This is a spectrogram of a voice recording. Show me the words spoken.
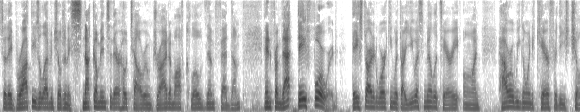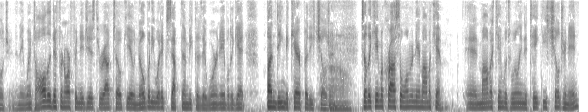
So they brought these 11 children, they snuck them into their hotel room, dried them off, clothed them, fed them. Hmm. And from that day forward, they started working with our U.S. military on How are we going to care for these children? And they went to all the different orphanages throughout Tokyo. Nobody would accept them because they weren't able to get funding to care for these children. Till they came across a woman named Mama Kim. And Mama Kim was willing to take these children in.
